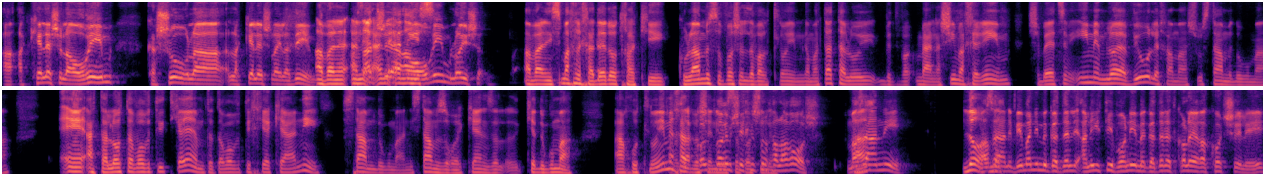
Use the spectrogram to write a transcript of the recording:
הכלא של ההורים קשור לכלא של הילדים. אבל אז אני... עד שההורים אני... לא יש... אבל אני אשמח לחדד אותך, כי כולם בסופו של דבר תלויים. גם אתה תלוי בדבר, באנשים אחרים, שבעצם אם הם לא יביאו לך משהו, סתם בדוגמה, אה, אתה לא תבוא ותתקיים, אתה תבוא ותחיה כעני. סתם דוגמה, אני סתם זורק, כן? זה כדוגמה. אנחנו תלויים אחד בשני בסופו של דבר. זה הכל דברים שהכניסו לך לראש. מה אה? זה אני? לא. זה אני? ואם אני מגדל, אני טבעוני, מגדל את כל הירקות שלי,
